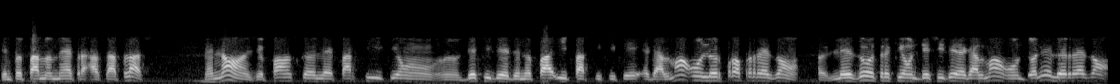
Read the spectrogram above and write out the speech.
je ne peux pas me mettre à sa place. Maintenant, je pense que les partis qui ont euh, décidé de ne pas y participer également ont leurs propres raisons. Les autres qui ont décidé également ont donné leurs raisons.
